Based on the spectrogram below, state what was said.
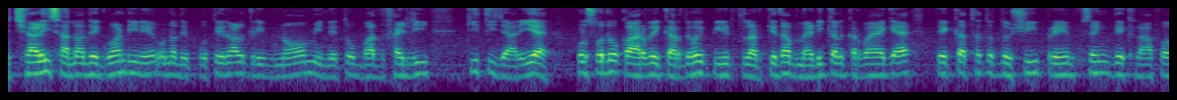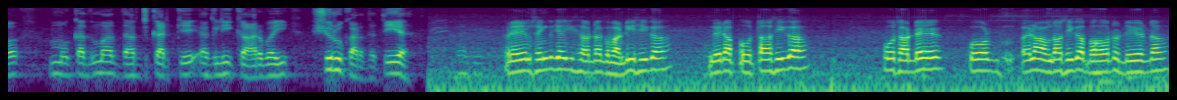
46 ਸਾਲਾਂ ਦੇ ਗੁਆਂਢੀ ਨੇ ਉਹਨਾਂ ਦੇ ਪੋਤੇ ਨਾਲ ਕਰੀਬ 9 ਮਹੀਨੇ ਤੋਂ ਬਦਫੈਲੀ ਕੀਤੀ ਜਾ ਰਹੀ ਹੈ। ਪੁਲਿਸ ਵੱਲੋਂ ਕਾਰਵਾਈ ਕਰਦੇ ਹੋਏ ਪੀੜਤ ਲੜਕੇ ਦਾ ਮੈਡੀਕਲ ਕਰਵਾਇਆ ਗਿਆ ਹੈ ਤੇ ਕਥਿਤ ਦੋਸ਼ੀ ਪ੍ਰੇਮ ਸਿੰਘ ਦੇ ਖਿਲਾਫ ਮੁਕੱਦਮਾ ਦਰਜ ਕਰਕੇ ਅਗਲੀ ਕਾਰਵਾਈ ਸ਼ੁਰੂ ਕਰ ਦਿੱਤੀ ਹੈ। ਪ੍ਰੇਮ ਸਿੰਘ ਜੀ, ਸਾਡਾ ਗਵਾਂਢੀ ਸੀਗਾ, ਮੇਰਾ ਪੋਤਾ ਸੀਗਾ। ਉਹ ਸਾਡੇ ਕੋਲ ਪਹਿਲਾਂ ਆਉਂਦਾ ਸੀਗਾ ਬਹੁਤ ਦੇਰ ਦਾ,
